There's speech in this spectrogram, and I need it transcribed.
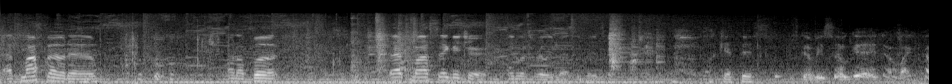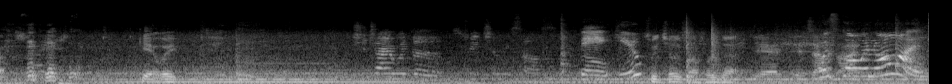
That's my photo on a book. That's my signature. It looks really messy, but it's okay. Look at this. It's gonna be so good. Oh my gosh. Can't wait. You should try it with the sweet chili sauce. Thank you. Sweet chili sauce, where's that? yeah What's going on?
